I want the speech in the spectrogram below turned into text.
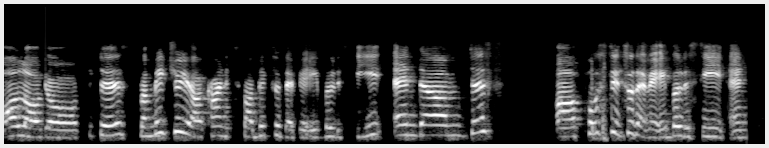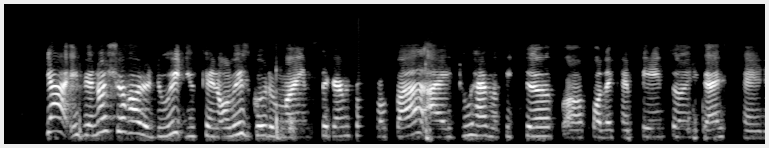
all of your pictures, but make sure your account is public so that we're able to see it. And um, just uh, post it so that we're able to see it. And yeah, if you're not sure how to do it, you can always go to my Instagram profile. I do have a picture uh, for the campaign, so you guys can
